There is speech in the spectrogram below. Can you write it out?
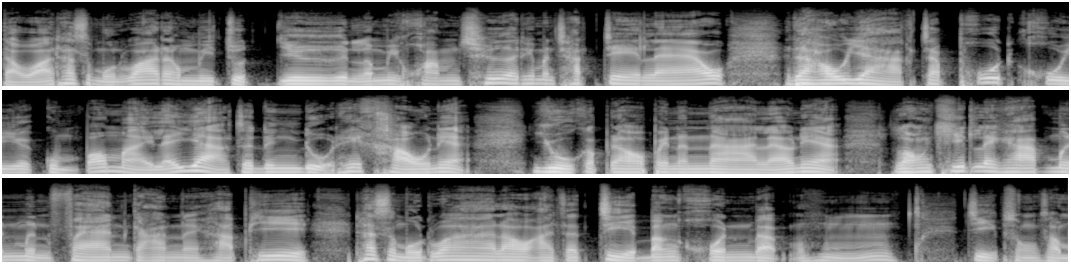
แต่ว่าถ้าสมมติว่าเรามีจุดยืนเรามีความเชื่อที่มันชัดเจนแล้ว เราอยากจะพูดคุยกับกลุ่มเป้าหมาย และอยากจะดึงดูดให้เขาเนี่ยอยู่กับเราไปนานๆแล้วเนี่ยลองคิดเลยครับเหมือนเหมือนแฟนกันนะครับ ที่ถ้าสมมติว่าเราอาจจะจีบบางคนแบบจีบสองสา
